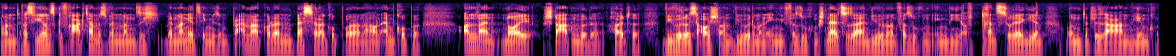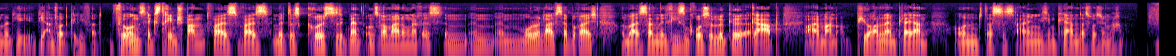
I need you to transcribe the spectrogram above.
Und was wir uns gefragt haben, ist, wenn man sich, wenn man jetzt irgendwie so ein Primark oder eine Bestseller-Gruppe oder eine H&M-Gruppe online neu starten würde heute, wie würde es ausschauen? Wie würde man irgendwie versuchen, schnell zu sein? Wie würde man versuchen, irgendwie auf Trends zu reagieren? Und mit Lesara haben wir im Grunde die, die Antwort geliefert. Für uns extrem spannend, weil es, weil es mit das größte Segment unserer Meinung nach ist im, im, im Mode- und Lifestyle-Bereich und weil es da eine riesengroße Lücke gab, vor allem an Pure Online-Playern. Und das ist eigentlich im Kern das, was wir machen.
